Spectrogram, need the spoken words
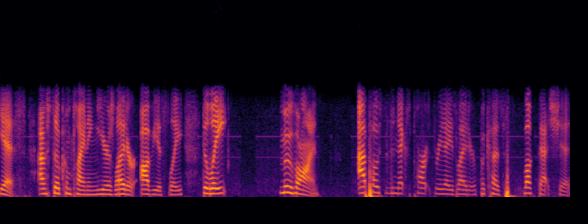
Yes, I'm still complaining years later, obviously. Delete, move on. I posted the next part three days later because fuck that shit.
